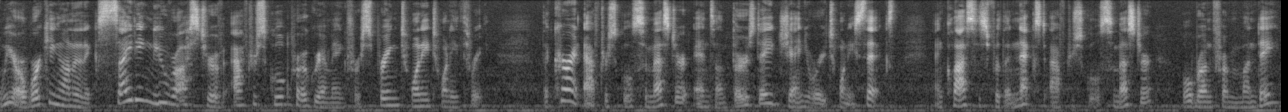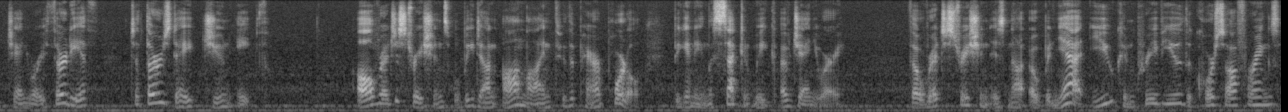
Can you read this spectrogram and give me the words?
We are working on an exciting new roster of after school programming for spring 2023. The current after school semester ends on Thursday, January 26th, and classes for the next after school semester will run from Monday, January 30th to Thursday, June 8th. All registrations will be done online through the parent portal beginning the second week of January. Though registration is not open yet, you can preview the course offerings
